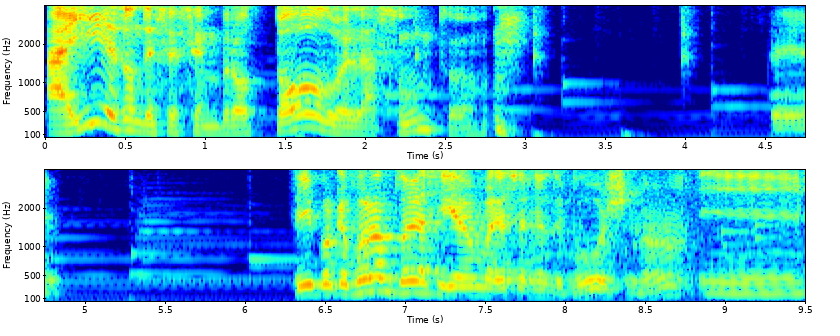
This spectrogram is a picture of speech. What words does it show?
ahí es donde se sembró todo el asunto. Sí. Sí, porque fueron todavía siguieron varios años de Bush, ¿no? Y,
